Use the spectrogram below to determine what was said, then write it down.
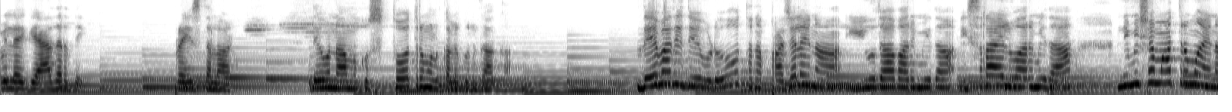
will I gather the praise the lord దేవునామకు స్తోత్రములు కలుగును గాక దేవాది దేవుడు తన ప్రజలైన యూదా వారి మీద ఇస్రాయెల్ వారి మీద నిమిషం మాత్రం ఆయన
